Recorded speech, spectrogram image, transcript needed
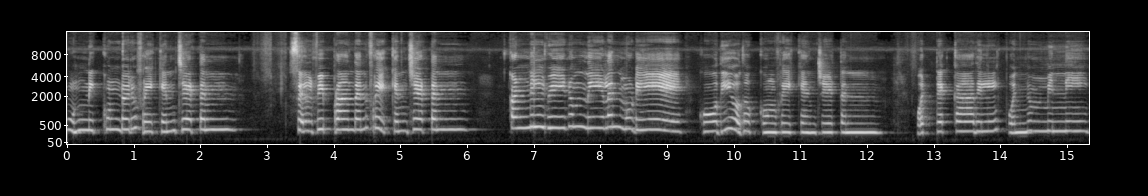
ഉണ്ണിക്കുണ്ടൊരു ഫ്രീക്കൻ ചേട്ടൻ. സെൽഫി പ്രാന്തൻ ഫ്രീക്കൻ ചേട്ടൻ. കണ്ണിൽ വീഴും നീളൻ കോതിയൊതുക്കും ഫ്രീക്കൻ ചേട്ടൻ. ഒറ്റക്കാതിൽ പൊന്നും മിന്നി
